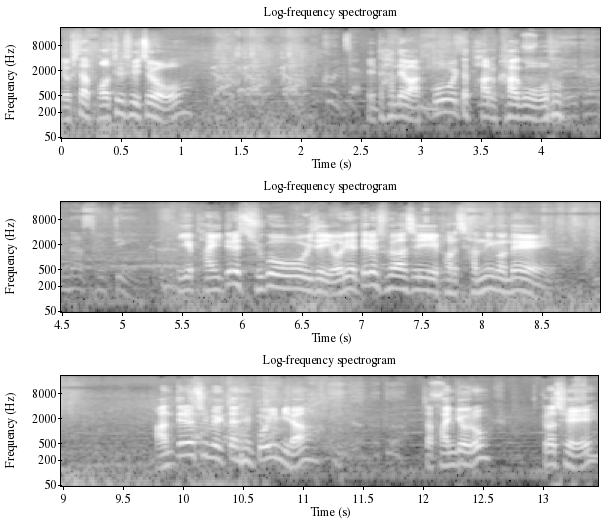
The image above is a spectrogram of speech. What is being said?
역시나 버틸 수 있죠. 일단 한 대 맞고 일단 바로 가고 이게 바위 때려주고 이제 열이가 때려줘야지 바로 잡는 건데 안 때려주면 일단은 꼬입니다. 자 반격으로 그렇지.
